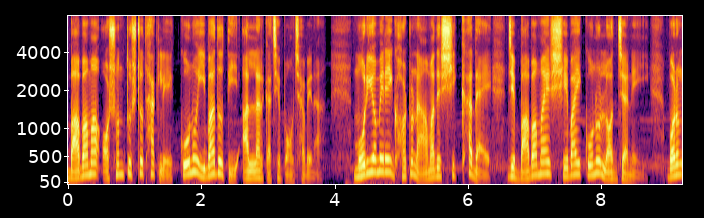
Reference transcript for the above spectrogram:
বাবা মা অসন্তুষ্ট থাকলে কোনো ইবাদতই আল্লাহর কাছে পৌঁছাবে না। মরিয়মের এই ঘটনা আমাদের শিক্ষা দেয় যে বাবা মায়ের সেবায় কোনো লজ্জা নেই, বরং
